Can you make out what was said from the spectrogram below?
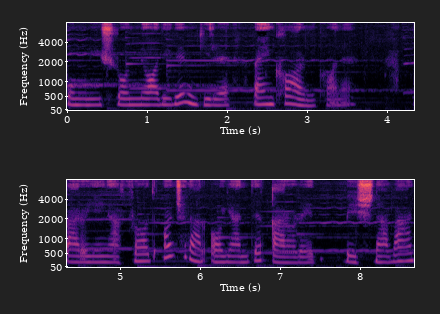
کنونیش رو نادیده می‌گیره و این کار می‌کنه. برای این افراد آنچه در آینده قراره بشنوند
